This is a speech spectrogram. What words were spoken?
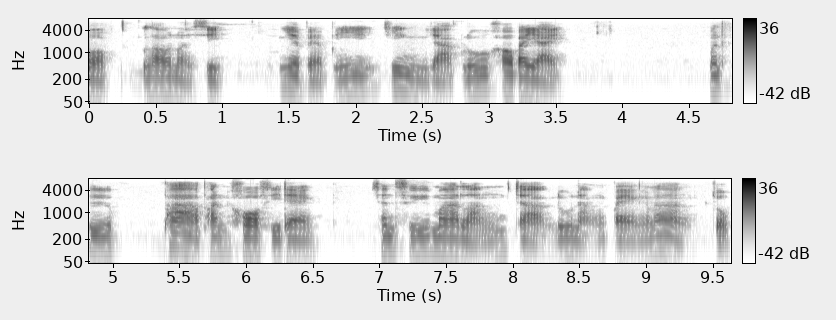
บอกเราหน่อยสิ เงียบแบบนี้ยิ่งอยากรู้เข้าไปใหญ่ มันคือผ้าพันคอสีแดง ฉันซื้อมาหลังจากดูหนังแปลงร่างจบ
